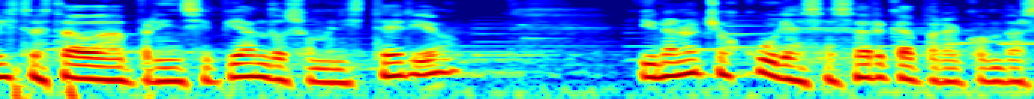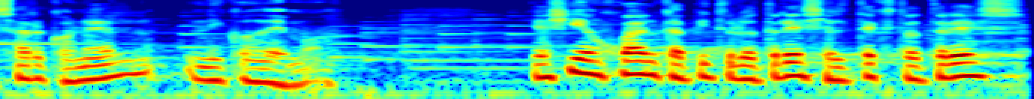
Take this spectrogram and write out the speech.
Cristo estaba principiando su ministerio y una noche oscura se acerca para conversar con él Nicodemo. Y allí en Juan capítulo 3 y el texto 3,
